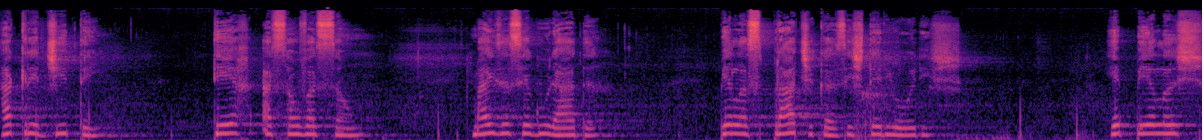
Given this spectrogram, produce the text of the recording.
acreditem ter a salvação mais assegurada pelas práticas exteriores e pelas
